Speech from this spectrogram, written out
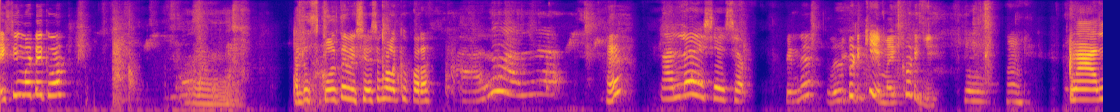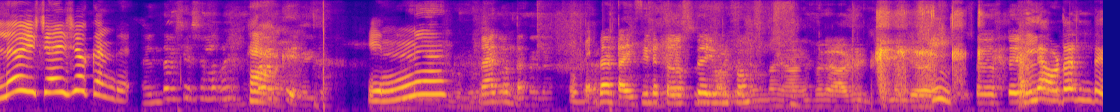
ഐസി ഇങ്ങോട്ടേക്ക് വാ. എന്റെ സ്കൂളത്തെ വിശേഷങ്ങളൊക്കെ പറ. ഏ? നല്ല വിശേഷം. പിന്നെ പിടിക്കേ മൈക്ക് പിടിക്കേ. നല്ല വിശേഷമൊക്കെ ഉണ്ട് എന്താ വിശേഷം ഇന്ന് ടൈസിന്റെ തേഴ്സ്ഡേ യൂണിഫോം അവിടെ ഉണ്ട്.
